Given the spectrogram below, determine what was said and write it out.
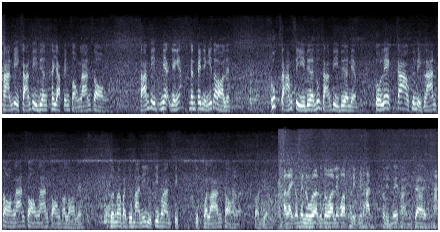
ผ่านไปอีกสามสี่เดือนขยับเป็นสองล้านซองสามสี่เนี่ยอย่างเงี้ยมันเป็นอย่างนี้ตลอดเลย ทุกสามสี่เดือนทุกสามสี่เดือนเนี่ยตัวเลขก้าวขึ้นไปอีกล้านซองล้านซองล้านซองตลอดเลย จนมาปัจจุบันนี้อยู่ที่ประมาณสิบสิบกว่าล้านซองแล้วต่อเดือน อะไรก็ไม่รู้อะรู้แต่ว่าเรียกว่าผลิตไม่ทันผลิตไม่ทันใช่ฮะ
